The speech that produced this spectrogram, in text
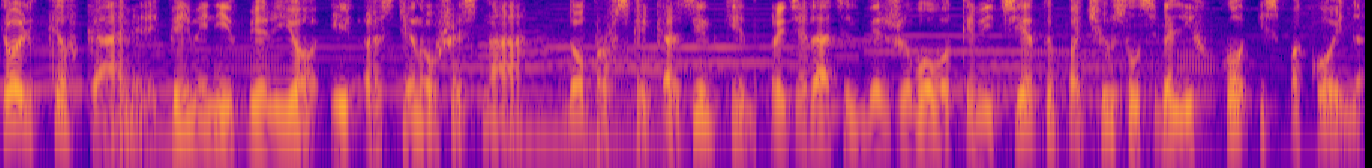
Только в камере, переменив белье и растянувшись на допровской корзинке, председатель биржевого комитета почувствовал себя легко и спокойно.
